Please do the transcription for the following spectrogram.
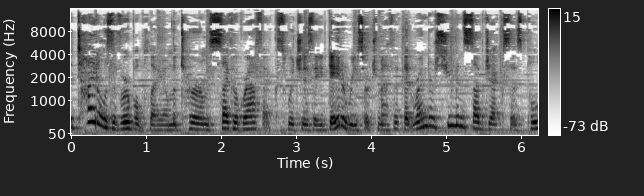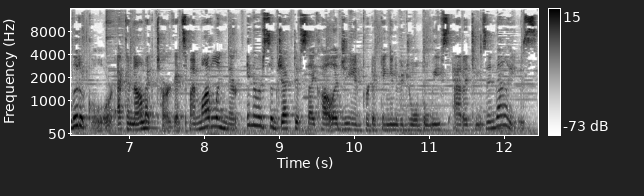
The title is a verbal play on the term psychographics, which is a data research method that renders human subjects as political or economic targets by modeling their inner subjective psychology and predicting individual beliefs, attitudes, and values.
